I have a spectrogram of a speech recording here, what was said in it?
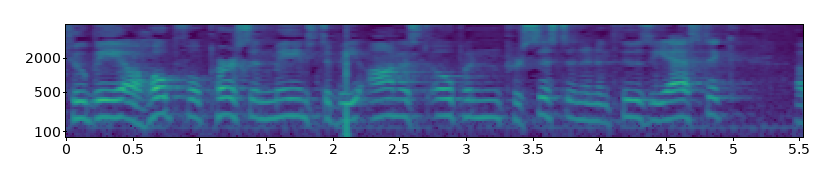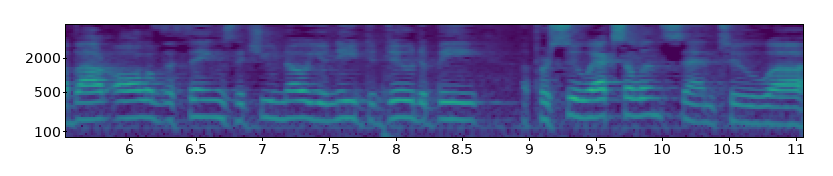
To be a hopeful person means to be honest, open, persistent, and enthusiastic about all of the things that you know you need to do to be uh, pursue excellence and to uh,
